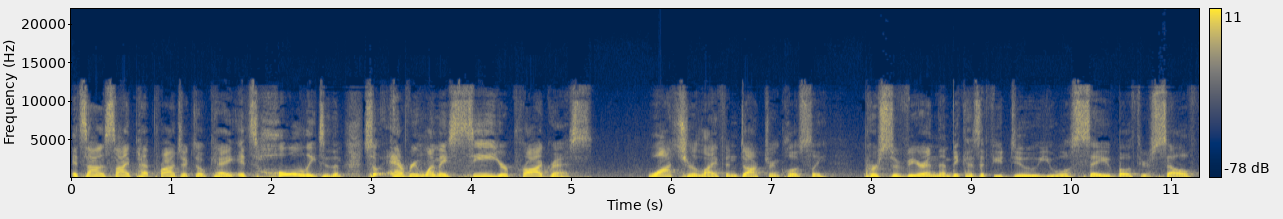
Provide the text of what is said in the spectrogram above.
It's not a side pet project, okay? It's wholly to them. So everyone may see your progress. Watch your life and doctrine closely. Persevere in them because if you do, you will save both yourself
